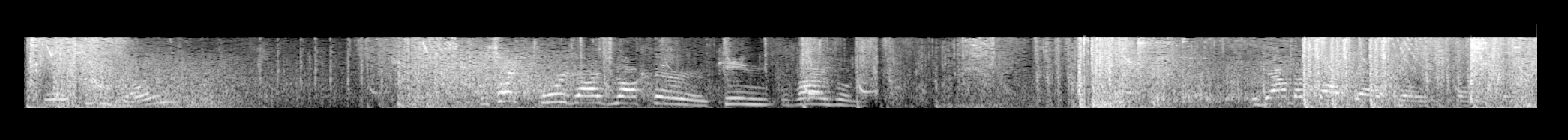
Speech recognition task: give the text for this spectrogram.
see the? There's like four guys knocked there. King, revive them. We're down by five guys, guys. guys, guys.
